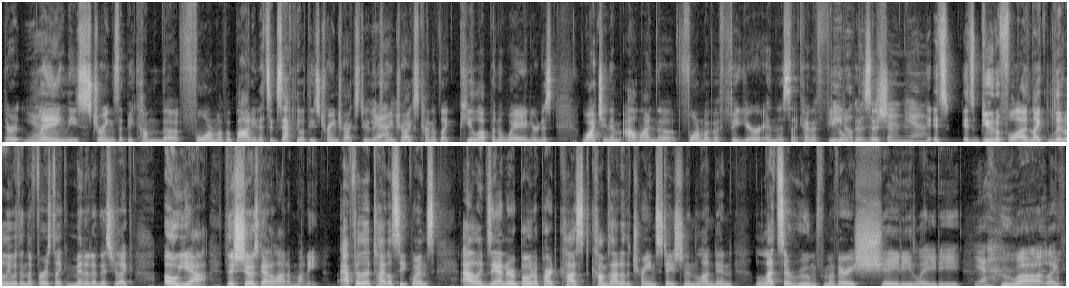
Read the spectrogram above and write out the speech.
they're Yeah. laying these strings that become the form of a body. That's exactly what these train tracks do. The Yeah. train tracks kind of like peel up in a way and you're just watching them outline the form of a figure in this like kind of fetal, Fetal position. position, yeah. It's it's beautiful and like literally within the first like minute of this you're like, "Oh yeah, this show's got a lot of money." After the title sequence, Alexander Bonaparte Cust comes out of the train station in London, lets a room from a very shady lady Yeah. who uh like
